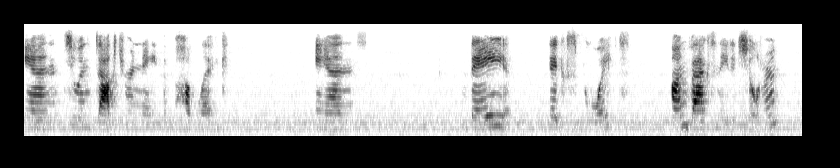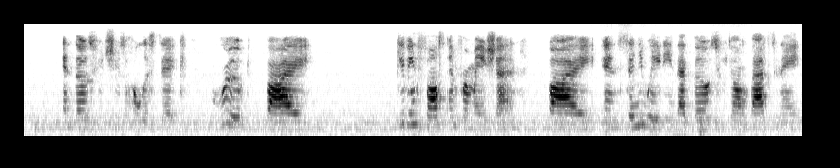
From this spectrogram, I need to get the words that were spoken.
and to indoctrinate the public. And they exploit unvaccinated children and those who choose a holistic route by giving false information, by insinuating that those who don't vaccinate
